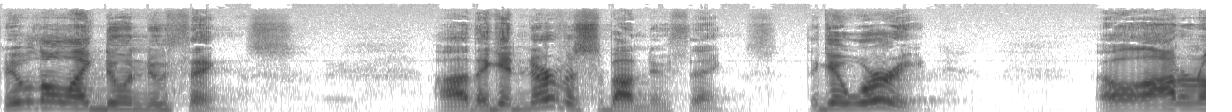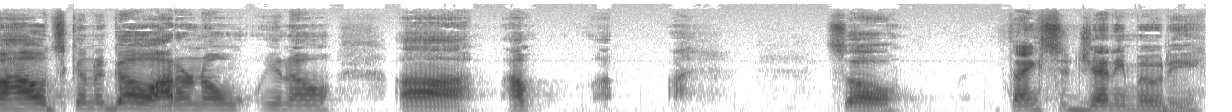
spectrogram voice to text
People don't like doing new things. Uh, they get nervous about new things. They get worried. Oh, I don't know how it's going to go. I don't know, you know. Uh, so, thanks to Jenny Moody,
